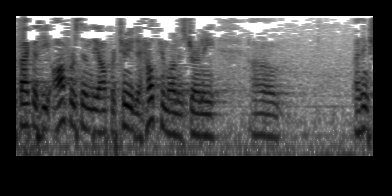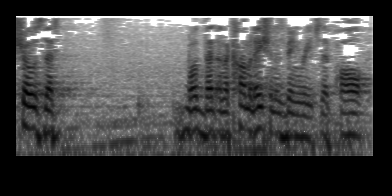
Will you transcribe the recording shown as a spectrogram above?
The fact that he offers them the opportunity to help him on his journey, um, I think, shows that well, that an accommodation is being reached, that Paul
